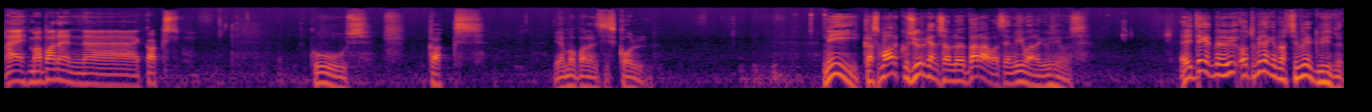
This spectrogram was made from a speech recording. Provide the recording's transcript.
eh,. ma panen äh, kaks. kuus kaks ja ma panen siis kolm. nii, kas Markus Jürgenson lööb värava, see on viimane küsimus. ei, tegelikult meil, oota, midagi ma tahtsin veel küsida,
